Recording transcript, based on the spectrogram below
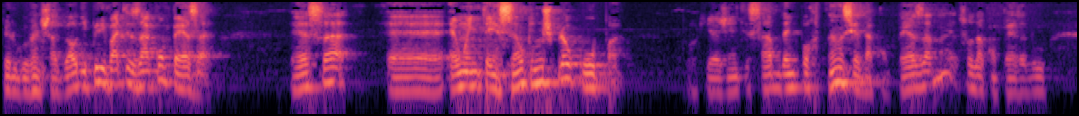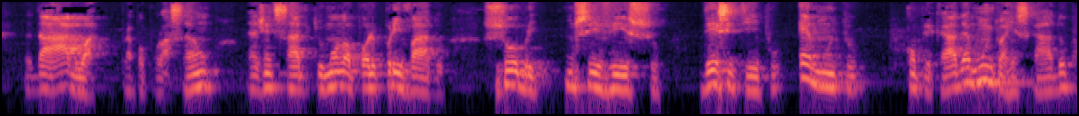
pelo governo estadual de privatizar a Compesa. Essa é, é uma intenção que nos preocupa, porque a gente sabe da importância da Compesa, não é só da Compesa, do, da água para a população. A gente sabe que o monopólio privado sobre um serviço desse tipo é muito complicado, é muito arriscado.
